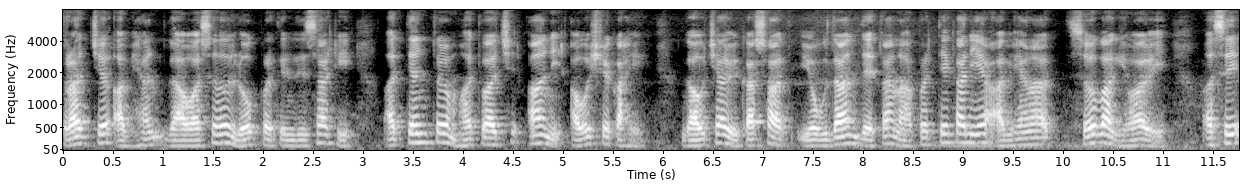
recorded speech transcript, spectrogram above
राज्य अभियान गावासह लोकप्रतिनिधीसाठी अत्यंत महत्त्वाचे आणि आवश्यक आहे. गावच्या विकासात योगदान देताना प्रत्येकाने या अभियानात सहभागी व्हावे असे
